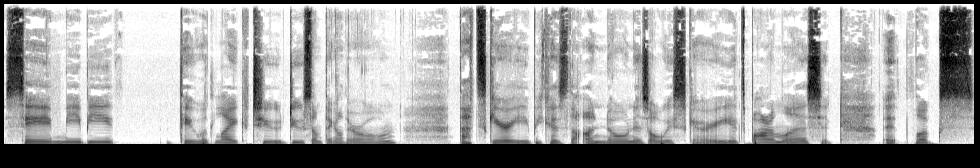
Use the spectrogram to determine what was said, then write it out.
say maybe they would like to do something on their own. That's scary because the unknown is always scary. It's bottomless. It it looks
